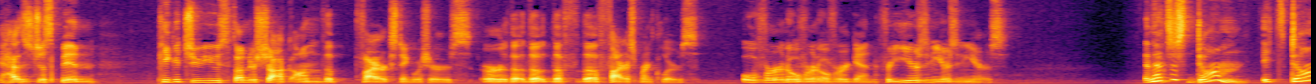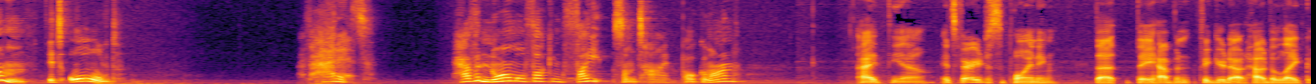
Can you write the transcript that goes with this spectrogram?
has just been Pikachu used Thundershock on the fire extinguishers or the the the, the fire sprinklers over and over and over again for years and years and years. And that's just dumb. It's dumb. It's old. I've had it. Have a normal fucking fight sometime, Pokemon. I yeah, it's very disappointing that they haven't figured out how to like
